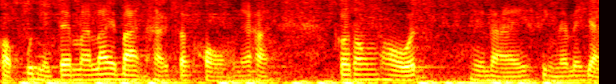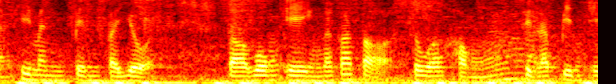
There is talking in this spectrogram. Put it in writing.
ขอบคุณตั้งแต่มาไล่บ้านหาเจ้าของนะคะ ก็ต้องโพสในหลายสิ่งหลายอย่างที่มันเป็นประโยชน์ต่อวงเองแล้วก็ต่อตัวของศิลปินเอ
